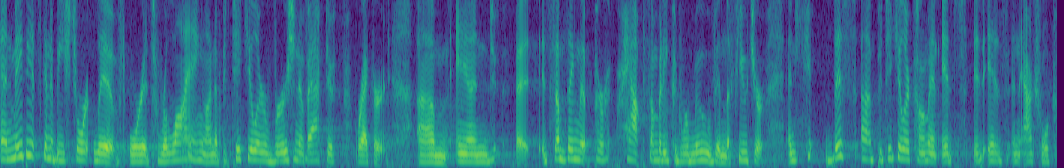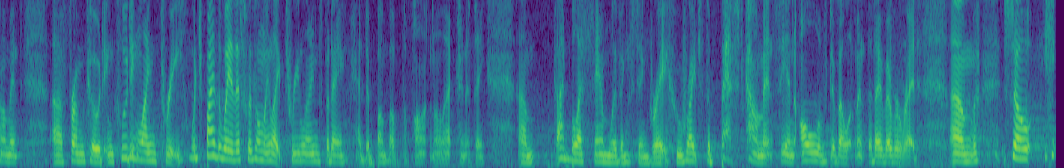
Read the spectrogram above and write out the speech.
and maybe it's going to be short-lived, or it's relying on a particular version of Active Record, um, and it's something that perhaps somebody could remove in the future. And this uh, particular comment, it's, it is an actual comment uh, from code, including line three, which by the way, this was only like three lines, but I had to bump up the font and all that kind of thing. Um, God bless Sam Livingston Gray, who writes the best comments in all of development that I've ever read. Um, so he,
